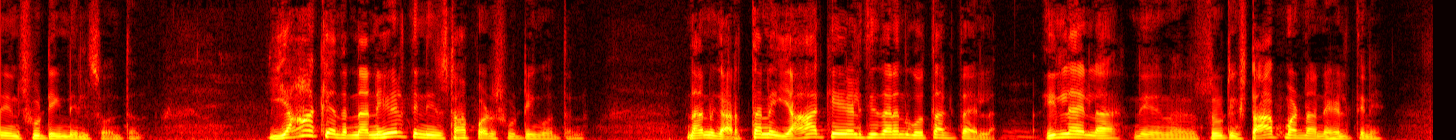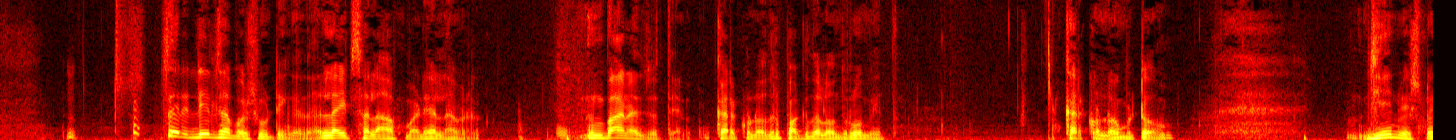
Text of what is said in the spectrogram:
ನೀನು ಶೂಟಿಂಗ್ ನಿಲ್ಲಿಸು ಅಂತಂದು. ಯಾಕೆ ಅಂದ್ರೆ ನಾನು ಹೇಳ್ತೀನಿ, ನೀನು ಸ್ಟಾಪ್ ಮಾಡು ಶೂಟಿಂಗು ಅಂತಂದು. ನನಗೆ ಅರ್ಥನೇ ಯಾಕೆ ಹೇಳ್ತಿದ್ದಾರೆ ಅಂತ ಗೊತ್ತಾಗ್ತಾ ಇಲ್ಲ. ಇಲ್ಲ ಇಲ್ಲ, ನೀನು ಶೂಟಿಂಗ್ ಸ್ಟಾಪ್ ಮಾಡಿ, ನಾನು ಹೇಳ್ತೀನಿ. ಸರಿ ನಿಲ್ಸಪ್ಪ ಶೂಟಿಂಗ್ ಅದು ಲೈಟ್ಸ್ ಎಲ್ಲ ಆಫ್ ಮಾಡಿ ಎಲ್ಲ ಬಾನ ಜೊತೆ ಕರ್ಕೊಂಡು ಹೋದ್ರು, ಪಕ್ಕದಲ್ಲಿ ಒಂದು ರೂಮ್ ಇತ್ತು. ಕರ್ಕೊಂಡು ಹೋಗ್ಬಿಟ್ಟು, ಏನು ವಿಷ್ಣು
